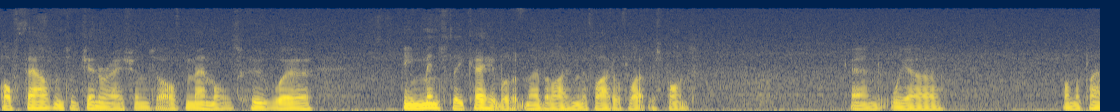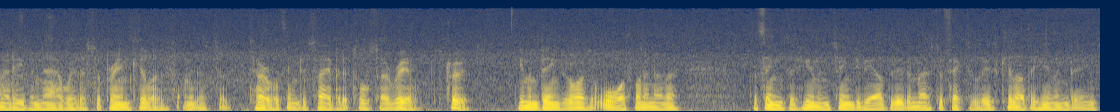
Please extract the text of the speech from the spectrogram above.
of thousands of generations of mammals who were immensely capable at mobilizing the fight or flight response. And we are on the planet even now, we're the supreme killers. I mean, that's a terrible thing to say, but it's also real. It's true. Human beings are always at war with one another. The things that humans seem to be able to do the most effectively is kill other human beings,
